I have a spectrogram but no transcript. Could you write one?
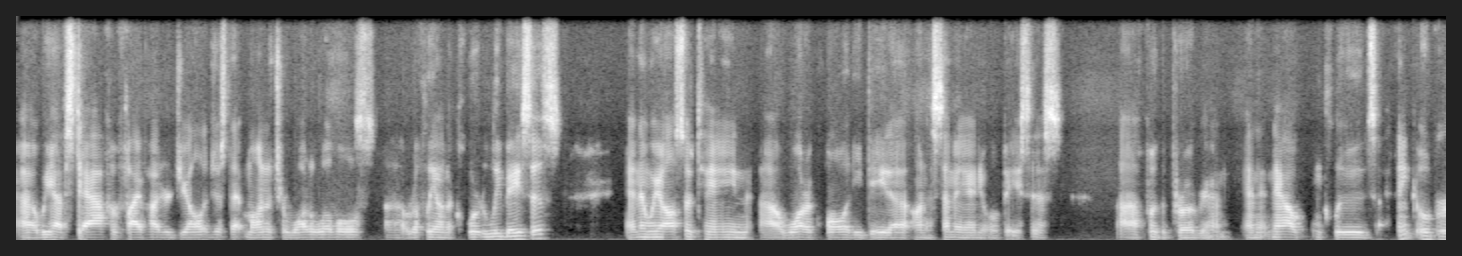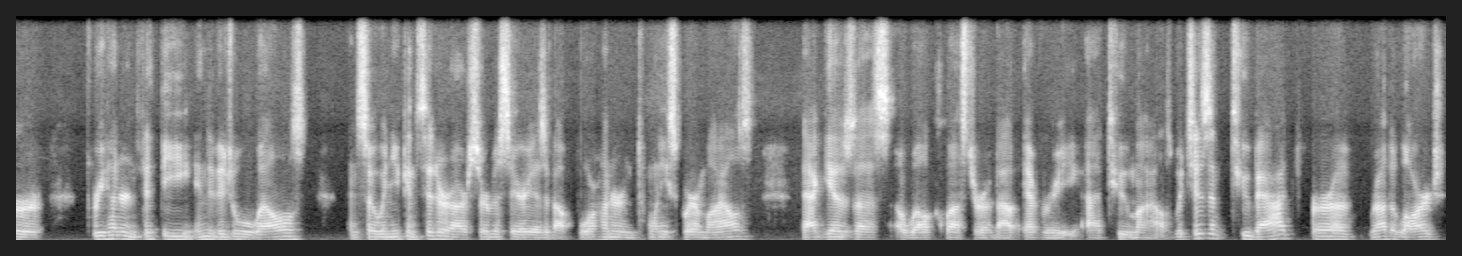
Uh, we have staff of 500 geologists that monitor water levels uh, roughly on a quarterly basis. And then we also obtain water quality data on a semi annual basis for the program. And it now includes, I think, over 350 individual wells. And so when you consider our service area is about 420 square miles, that gives us a well cluster about every uh, two miles, which isn't too bad for a rather large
